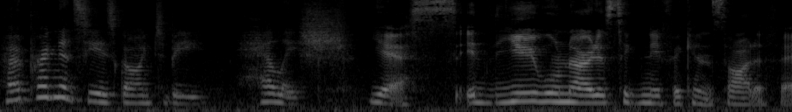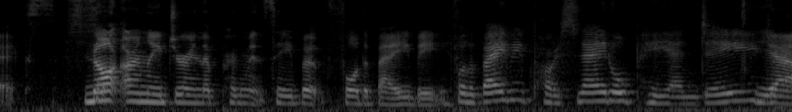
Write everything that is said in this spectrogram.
her pregnancy is going to be hellish. Yes, it, you will notice significant side effects. Not only during the pregnancy, but for the baby. For the baby, postnatal, PND, Yeah.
